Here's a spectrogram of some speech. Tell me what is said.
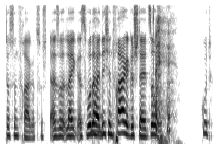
das in Frage zu stellen. Also, like, es wurde halt nicht in Frage gestellt. So, gut.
